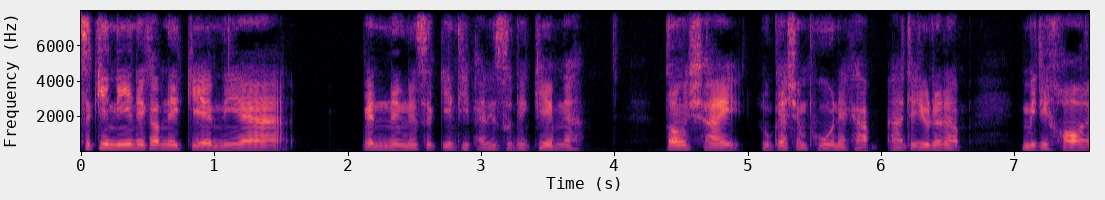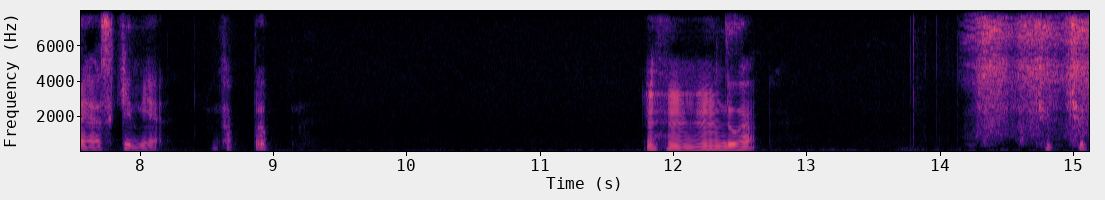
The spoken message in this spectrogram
สกินนี้นะครับในเกมเนี้ย เป็นหนึ่งในสกินที่แพงที่สุดในเกมนะ ต้องใช้ลูก้าแชมพูนะครับ อาจจะอยู่ระดับมิติคอลนะครับสกินเนี้ยนะครับปึ๊บอือหือดูฮะชุบชุบ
